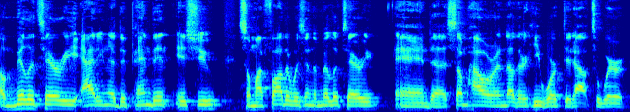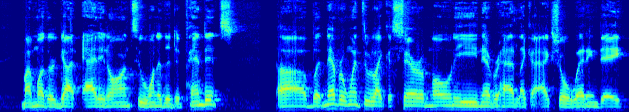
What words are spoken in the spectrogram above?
a military adding a dependent issue. So my father was in the military, and uh, somehow or another he worked it out to where my mother got added on to one of the dependents, uh, but never went through like a ceremony. Never had like an actual wedding day,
